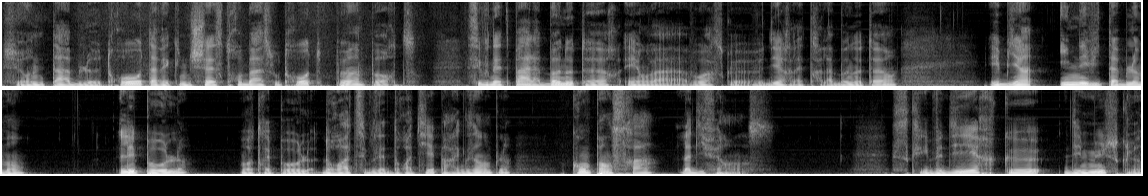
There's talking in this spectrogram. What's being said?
sur une table trop haute, avec une chaise trop basse ou trop haute, peu importe. Si vous n'êtes pas à la bonne hauteur, et on va voir ce que veut dire être à la bonne hauteur, eh bien, inévitablement, l'épaule, votre épaule droite si vous êtes droitier par exemple, compensera la différence. Ce qui veut dire que des muscles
